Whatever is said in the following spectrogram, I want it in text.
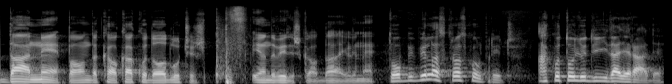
da, ne, pa onda kao kako da odlučiš, puf, i onda vidiš kao da ili ne. To bi bila skroz cool priča. Ako to ljudi i dalje rade.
